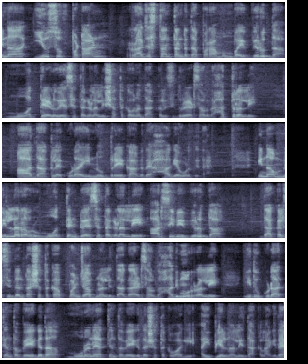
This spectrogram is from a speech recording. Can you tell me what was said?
ಇನ್ನು ಯೂಸುಫ್ ಪಠಾಣ್ ರಾಜಸ್ಥಾನ್ ತಂಡದ ಪರ ಮುಂಬೈ ವಿರುದ್ಧ ಮೂವತ್ತೇಳು ಎಸೆತಗಳಲ್ಲಿ ಶತಕವನ್ನು ದಾಖಲಿಸಿದ್ರು. ಎರಡು ಸಾವಿರದ ಹತ್ತರಲ್ಲಿ ಆ ದಾಖಲೆ ಕೂಡ ಇನ್ನೂ ಬ್ರೇಕ್ ಆಗದೆ ಹಾಗೆ ಉಳಿದಿದೆ. ಇನ್ನು ಮಿಲ್ಲರ್ ಅವರು ಮೂವತ್ತೆಂಟು ಎಸೆತಗಳಲ್ಲಿ ಆರ್ ಸಿ ಬಿ ವಿರುದ್ಧ ದಾಖಲಿಸಿದ್ದಂಥ ಶತಕ ಪಂಜಾಬ್ನಲ್ಲಿದ್ದಾಗ ಎರಡು ಸಾವಿರದ ಹದಿಮೂರರಲ್ಲಿ ಇದು ಕೂಡ ಅತ್ಯಂತ ವೇಗದ, ಮೂರನೇ ಅತ್ಯಂತ ವೇಗದ ಶತಕವಾಗಿ ಐ ಪಿ ಎಲ್ನಲ್ಲಿ ದಾಖಲಾಗಿದೆ.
